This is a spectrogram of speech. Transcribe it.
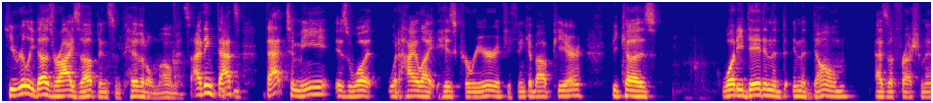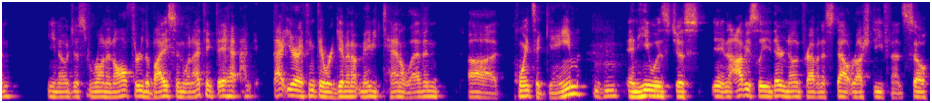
he really does rise up in some pivotal moments. I think that's mm-hmm. that to me is what would highlight his career if you think about Pierre, because what he did in the in the dome as a freshman, you know, just running all through the Bison when I think they had I mean, that year, I think they were giving up maybe 10, 11 uh, points a game. Mm-hmm. And he was just, and you know, obviously they're known for having a stout rush defense. So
